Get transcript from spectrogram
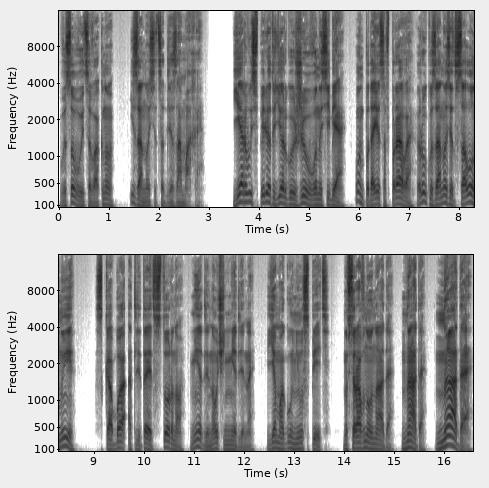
высовывается в окно и заносится для замаха. Я рвусь вперед и дергаю живого на себя. Он подается вправо, руку заносит в салон и... Скоба отлетает в сторону, медленно, очень медленно. Я могу не успеть. Но все равно надо. Надо. Надо!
